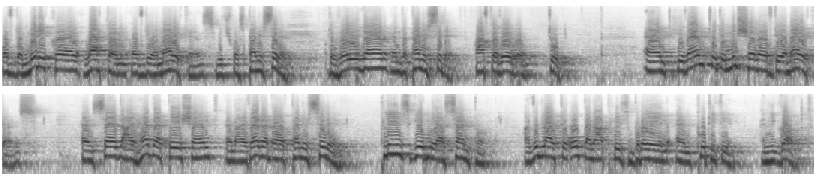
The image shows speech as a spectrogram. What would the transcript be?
of the miracle weapon of the Americans, which was penicillin, the radar and the penicillin after World War II. And he went to the mission of the Americans and said, I have a patient and I read about penicillin. Please give me a sample. I would like to open up his brain and put it in. And he got it.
